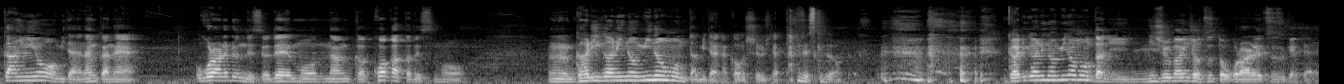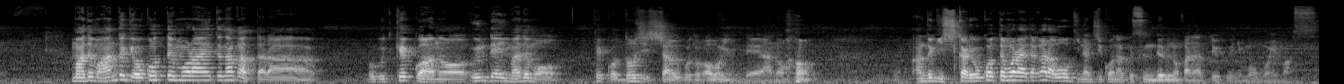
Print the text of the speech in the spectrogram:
かんよ」みたいななんかね怒られるんですよ。でもうなんか怖かったです。もう、うん、ガリガリのミノモンタみたいな顔してる人やったんですけど。ガリガリのミノモンタに2週間以上ずっと怒られ続けて。まあでもあの時怒ってもらえてなかったら僕結構あの運転今でも結構ドジしちゃうことが多いんであの あの時しっかり怒ってもらえたから大きな事故なく済んでるのかなっていうふうにも思います。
